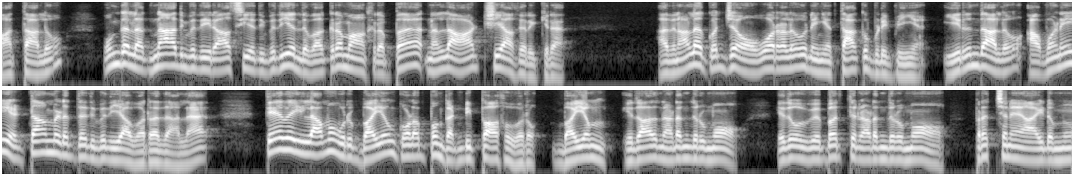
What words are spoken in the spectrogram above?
பார்த்தாலும் உங்கள் லக்னாதிபதி ராசி அதிபதி அந்த வக்ரமாகிறப்ப நல்ல ஆட்சியாக இருக்கிறார். அதனால் கொஞ்சம் ஓரளவு நீங்கள் தாக்கு பிடிப்பீங்க. இருந்தாலும் அவனே எட்டாம் இடத்ததிபதியாக வர்றதால தேவையில்லாமல் ஒரு பயம் குழப்பம் கண்டிப்பாக வரும். பயம் ஏதாவது நடந்துருமோ ஏதோ விபத்து நடந்துருமோ பிரச்சனை ஆகிடுமோ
